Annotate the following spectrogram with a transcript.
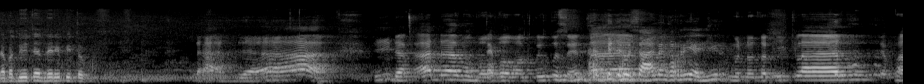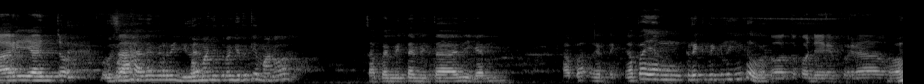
Dapat duitnya dari pituk? Tidak ada. Tidak ada. Membawa-bawa waktuku tapi setan. Dia usahanya ngeri anjir. Menonton iklan. Tiap hari ancok. Usahanya ngeri gila. Mamanya teman gitu kayak mana lah? Sampai minta-minta ini kan apa ngetik apa yang klik-klik klik itu apa oh toko dari referral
